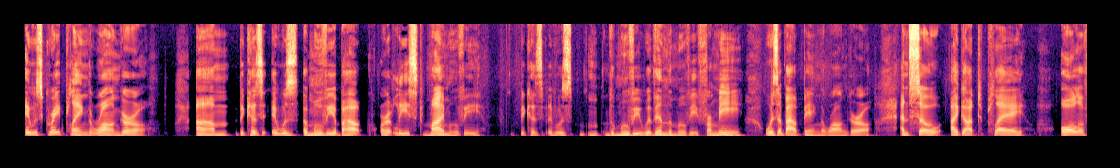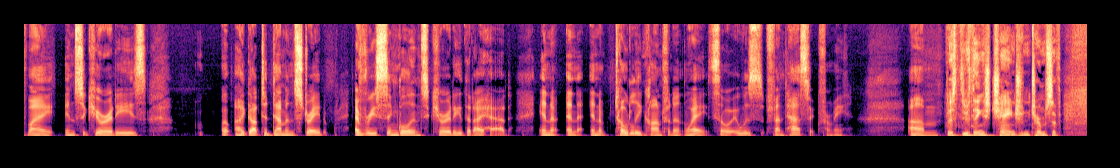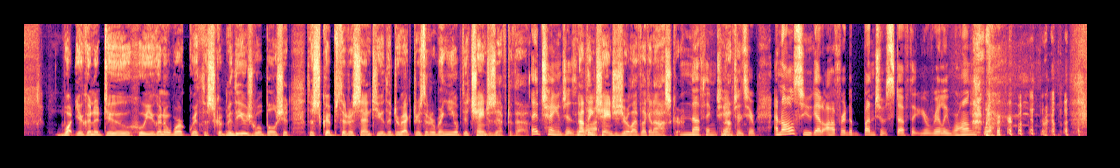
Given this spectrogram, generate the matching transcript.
it was great playing the wrong girl um, because it was a movie about, or at least my movie, because it was m- the movie within the movie for me was about being the wrong girl. And so I got to play all of my insecurities. Uh, I got to demonstrate every single insecurity that I had in a, in a, in a totally confident way. So it was fantastic for me. Does do things change in terms of what you're going to do, who you're going to work with, the script? I mean, the usual bullshit. The scripts that are sent to you, the directors that are ringing you up. It changes after that. It changes. Nothing changes your life like an Oscar. Nothing changes Nothing. here. And also, you get offered a bunch of stuff that you're really wrong for.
